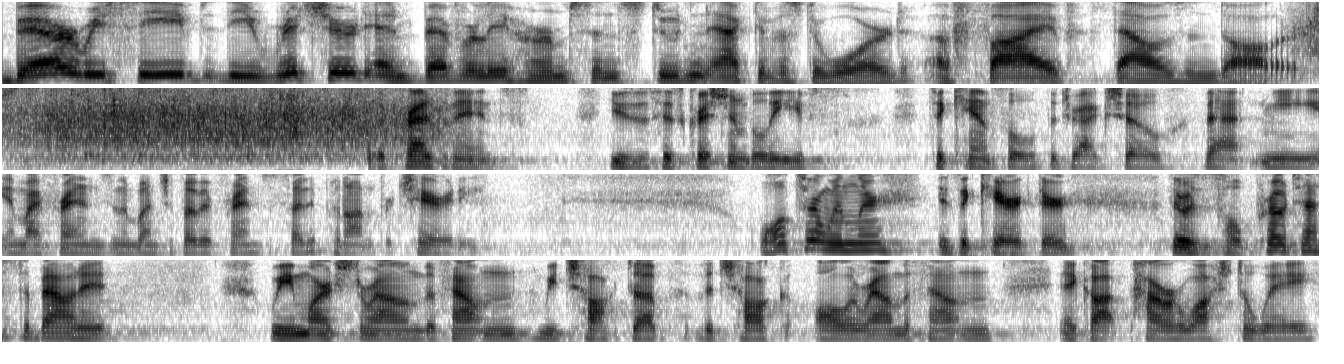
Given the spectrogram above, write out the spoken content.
Bear received the Richard and Beverly Hermsen Student Activist Award of $5,000. The president uses his Christian beliefs to cancel the drag show that me and my friends and a bunch of other friends decided to put on for charity. Walter Wendler is a character. There was this whole protest about it. We marched around the fountain. We chalked up the chalk all around the fountain. It got power washed away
